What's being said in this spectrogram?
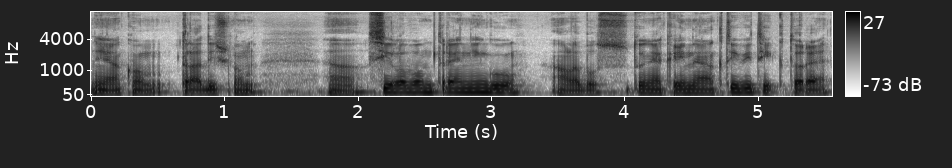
nejakom tradičnom silovom tréningu, alebo sú to nejaké iné aktivity, ktoré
